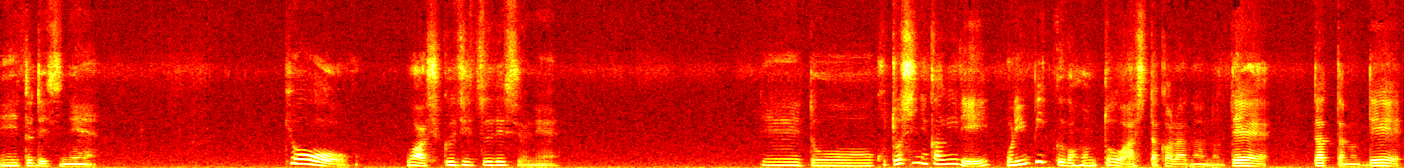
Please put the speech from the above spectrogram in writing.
えーとですね。今日は祝日ですよね。えーと今年に限りオリンピックが本当は明日からなのでだったので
